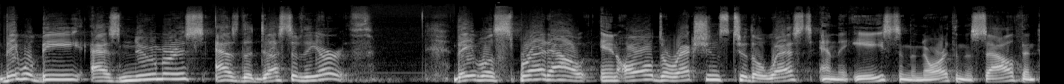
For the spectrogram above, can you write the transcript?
They will be as numerous as the dust of the earth. They will spread out in all directions to the west and the east and the north and the south, and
